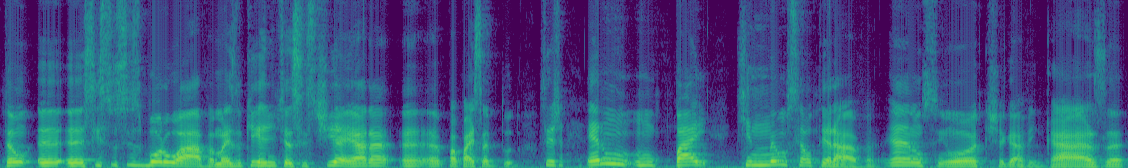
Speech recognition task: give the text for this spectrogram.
Então, eh, eh, se isso se esboroava, mas o que a gente assistia era eh, Papai Sabe Tudo. Ou seja, era um, um, pai que não se alterava. Era um senhor que chegava em casa,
